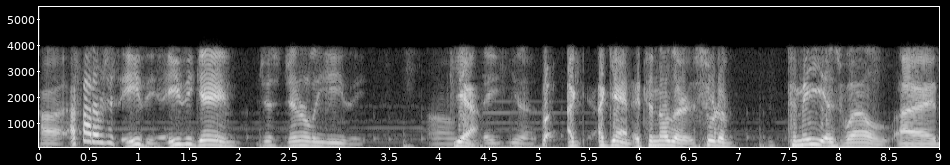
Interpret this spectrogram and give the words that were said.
Uh, I thought it was just easy, easy game, just generally easy. Um, Yeah. They, you know. But again, it's another sort of to me as well. Uh,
